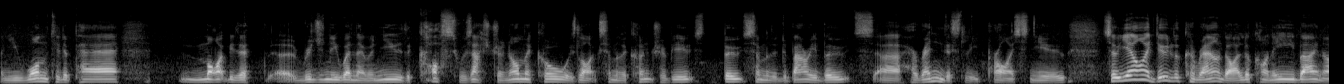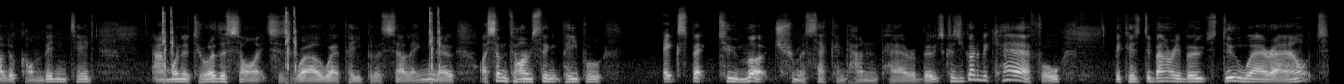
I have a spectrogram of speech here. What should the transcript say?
and you wanted a pair might be the originally when they were new the cost was astronomical it was like some of the country boots boots some of the Dubarry boots uh, horrendously priced new. So yeah I do look around. I look on eBay and I look on Vinted and one or two other sites as well where people are selling you know. I sometimes think people expect too much from a second-hand pair of boots because you've got to be careful because Dubarry boots do wear out.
